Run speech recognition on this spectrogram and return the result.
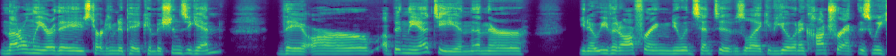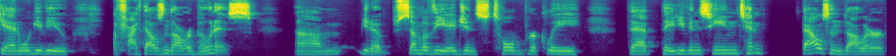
not only are they starting to pay commissions again, they are upping the ante and then they're you know, even offering new incentives like if you go in a contract this weekend, we'll give you a $5,000 bonus. Um, you know, some of the agents told Brooklee that they'd even seen $10,000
